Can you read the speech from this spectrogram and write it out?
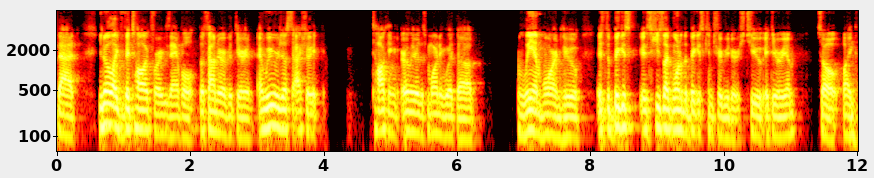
that you know, like Vitalik, for example, the founder of Ethereum, and we were just actually talking earlier this morning with uh, Liam Horne, who is the biggest, is he's like one of the biggest contributors to Ethereum. So like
